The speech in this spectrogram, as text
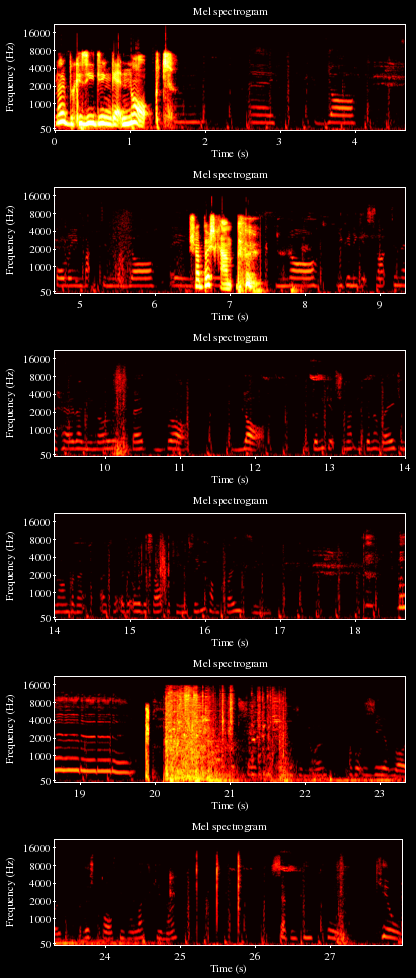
No, because he didn't get knocked. Um, yeah, following back to me, yeah, eh, Should I bush camp? nah, you're gonna get sniped in the head and you know in the bed, bruh, yeah, you're gonna get sniped, you're gonna rage, and I'm gonna have to edit all this out because you think I'm crazy. Seven you know. I got zero, but there's 12 people left, you know. Seven people killed.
